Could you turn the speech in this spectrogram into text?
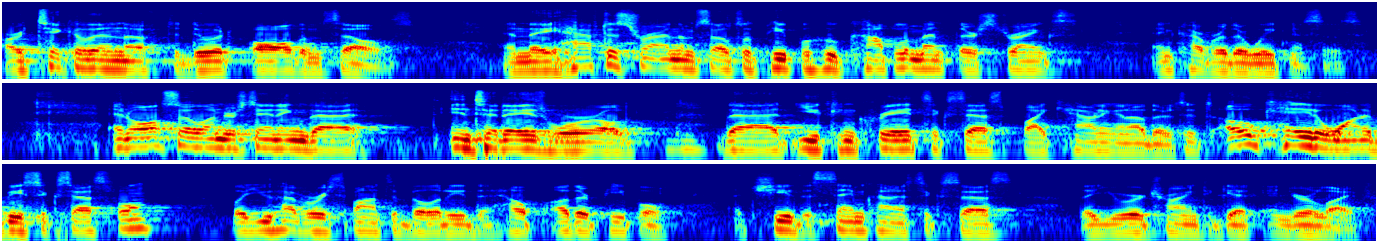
articulate enough to do it all themselves. And they have to surround themselves with people who complement their strengths and cover their weaknesses. And also understanding that in today's world that you can create success by counting on others. It's okay to want to be successful, but you have a responsibility to help other people achieve the same kind of success that you are trying to get in your life.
